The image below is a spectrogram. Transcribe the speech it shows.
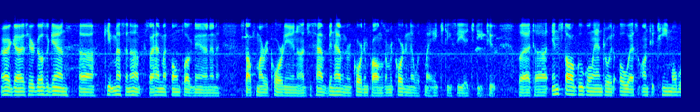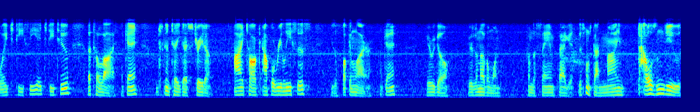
Alright guys, here goes again. Uh, keep messing up because I had my phone plugged in and it stops my recording. I just have been having recording problems. I'm recording it with my HTC HD2. But uh, install Google Android OS onto T-Mobile HTC HD2. That's a lie, okay? I'm just going to tell you guys straight up. I talk Apple releases. He's a fucking liar, okay? Here we go. Here's another one from the same faggot. This one's got 9,000 views.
